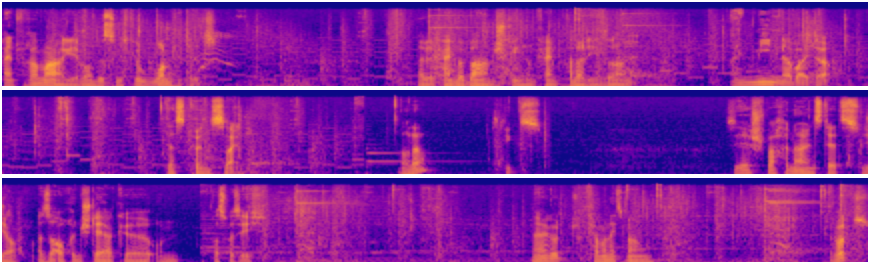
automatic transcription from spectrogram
einfacher Magier. Warum wirst du nicht gewone-hitted? Weil wir keinen Barbaren spielen und keinen Paladin, sondern ein Minenarbeiter. Das könnte es sein. Oder? X. Sehr schwach in allen Stats. Ja, also auch in Stärke und was weiß ich. Na gut, kann man nichts machen. Kaputt.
